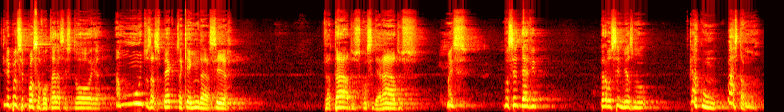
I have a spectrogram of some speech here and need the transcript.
que depois você possa voltar a essa história. Há muitos aspectos aqui ainda a ser tratados, considerados, mas você deve, para você mesmo, ficar com um, basta um.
